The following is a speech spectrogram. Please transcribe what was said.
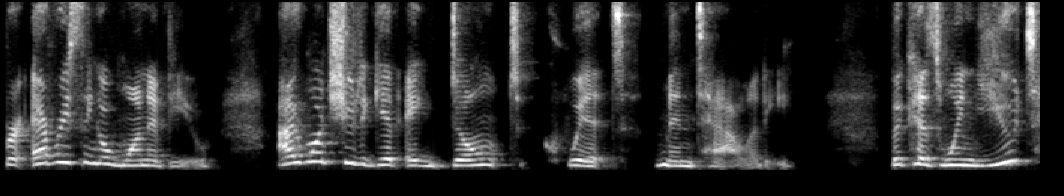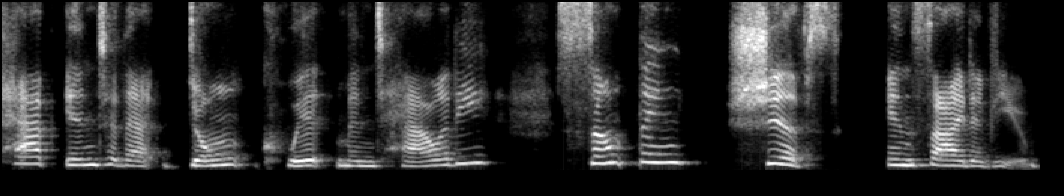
for every single one of you, I want you to get a don't quit mentality. Because when you tap into that don't quit mentality, something shifts inside of you.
